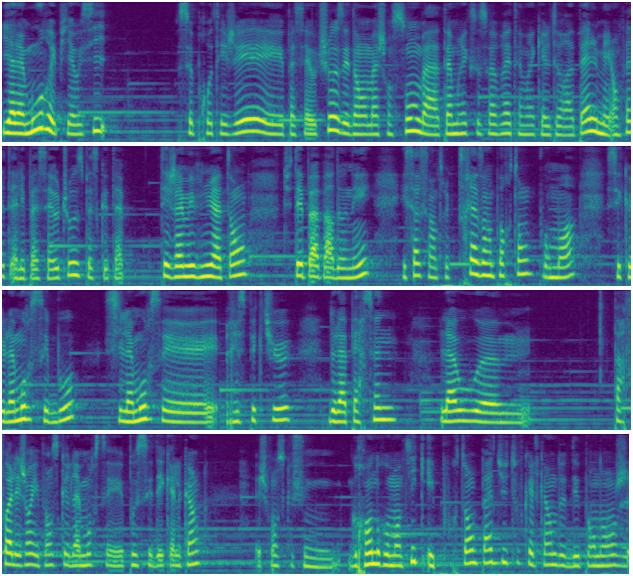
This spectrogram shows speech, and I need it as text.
il y a l'amour, et puis il y a aussi se protéger et passer à autre chose. Et dans ma chanson, bah, t'aimerais que ce soit vrai, t'aimerais qu'elle te rappelle, mais en fait, elle est passée à autre chose parce que t'as- t'es jamais venu à temps, tu t'es pas pardonné. Et ça, c'est un truc très important pour moi. C'est que l'amour, c'est beau. Si l'amour, c'est respectueux de la personne, là où euh, parfois les gens, ils pensent que l'amour, c'est posséder quelqu'un. Je pense que je suis une grande romantique et pourtant pas du tout quelqu'un de dépendant. Je,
